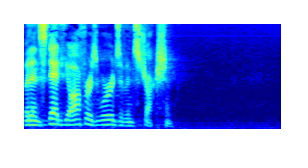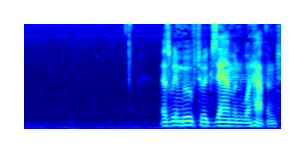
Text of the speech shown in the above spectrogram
but instead, he offers words of instruction as we move to examine what happened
